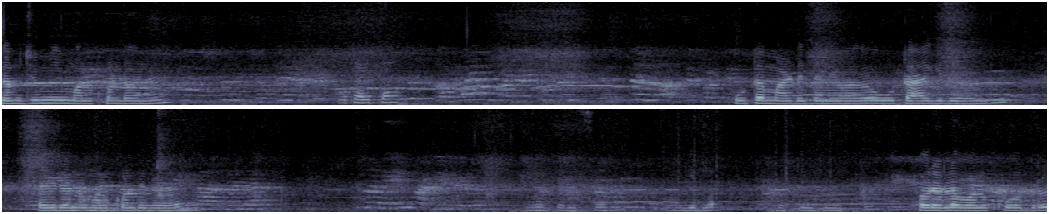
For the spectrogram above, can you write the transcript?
ನಮ್ಮ ಜುಮ್ಮಿ ಮಲ್ಕೊಂಡವನು. ಊಟ ಆಯ್ತಾ? ಊಟ ಮಾಡಿದ್ದಾನೆ ಇವಾಗ. ಊಟ ಆಗಿದೆ ಒಂದು. ಐರನ್ನು ಮಲ್ಕೊಂಡಿದ್ದಾಳೆ. ಇನ್ನೂ ಕೆಲಸ ಆಗಿಲ್ಲ ಬಟ್ಟೆ ಒಗಿಬೇಕು ಅವರೆಲ್ಲ ಹೊಲಕ್ಕೆ ಹೋದ್ರು.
